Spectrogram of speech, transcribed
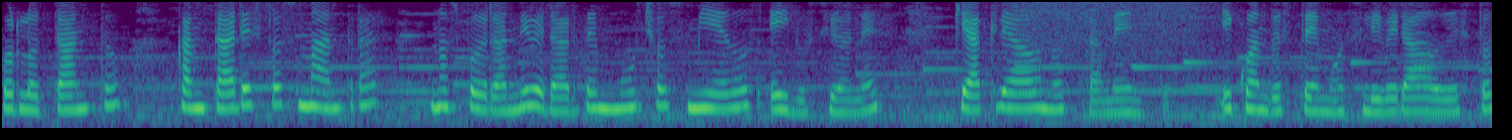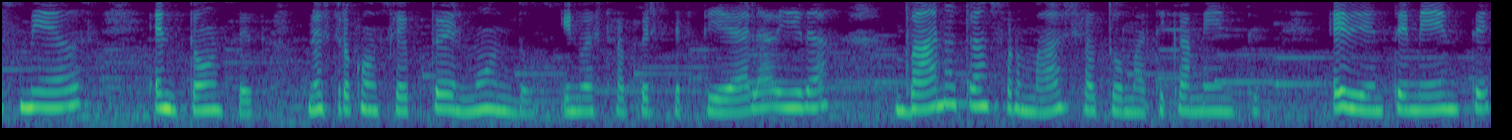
Por lo tanto, cantar estos mantras nos podrán liberar de muchos miedos e ilusiones que ha creado nuestra mente. Y cuando estemos liberados de estos miedos, entonces nuestro concepto del mundo y nuestra perspectiva de la vida van a transformarse automáticamente. Evidentemente,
